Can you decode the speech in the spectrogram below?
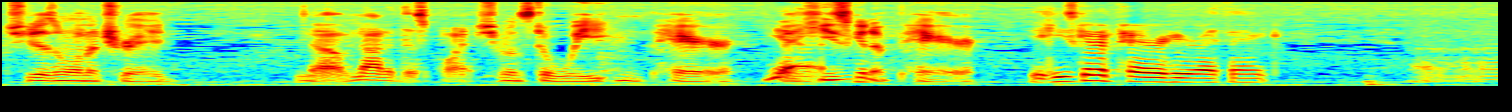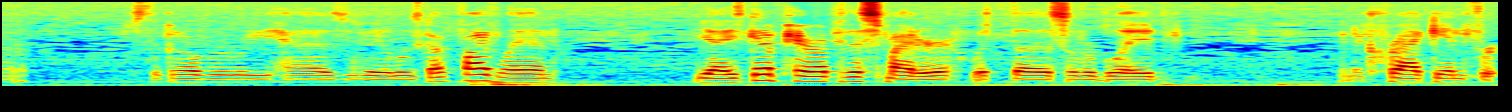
She doesn't want to trade. No, not at this point. She wants to wait and pair. Yeah. Like, he's gonna pair. Yeah, he's gonna pair here, I think. Uh, just looking over what he has available. He's got five land. Yeah, he's gonna pair up the Smiter with the Silverblade. Gonna crack in for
